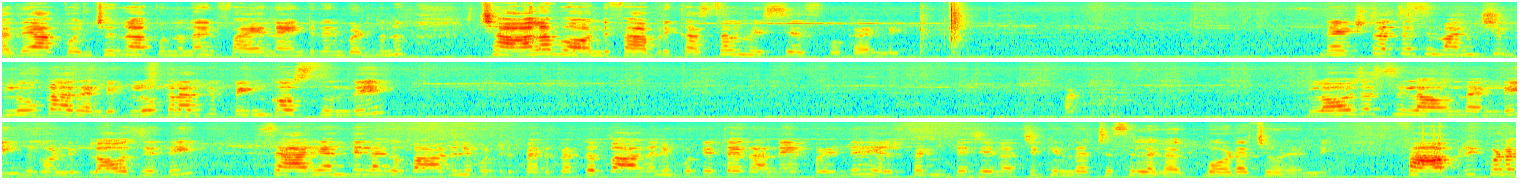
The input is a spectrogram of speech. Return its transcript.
అదే ఆ కొంచెం రాకుండా నేను ఫైవ్ నైంటీ నైన్ పెడుతున్నాను చాలా బాగుంది ఫ్యాబ్రిక్ అస్సలు మిస్ చేసుకోకండి. నెక్స్ట్ వచ్చేసి మంచి బ్లూ కలర్ అండి. బ్లూ కలర్కి పింక్ వస్తుంది. బ్లౌజ్ బ్లౌజెస్ ఇలా ఉందండి. ఇదిగోండి బ్లౌజ్ ఇది. శారీ అంతా ఇలాగ బాధని పుట్టి పెద్ద పెద్ద బాందని పుట్టితే రన్ అయిపోయింది. ఎలిఫెంట్ డిజైన్ వచ్చి కింద వచ్చేసి ఇలాగ బోర్డర్ చూడండి. ఫ్యాబ్రిక్ కూడా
